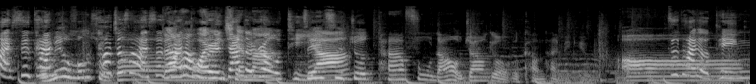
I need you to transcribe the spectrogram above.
还是他没有封锁，他就是还是贪图人家的肉体啊。这次就他付，然后我就要给我 account，他也没给我。哦，是他有听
